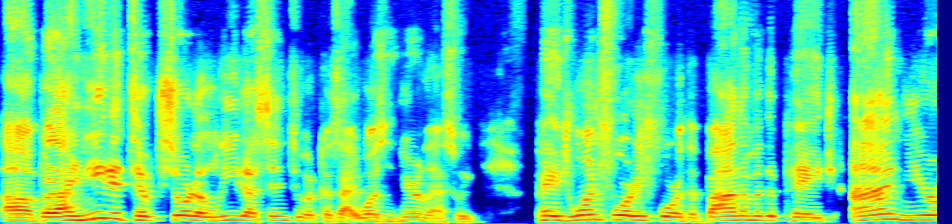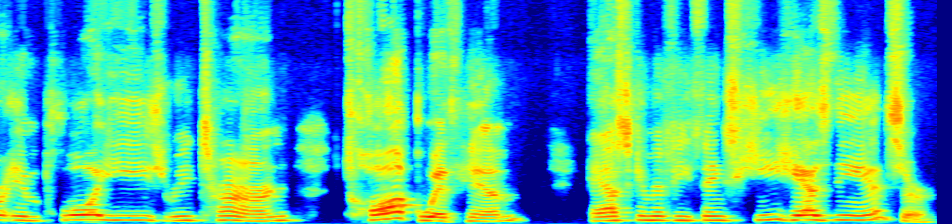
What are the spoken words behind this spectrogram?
Uh, but I needed to sort of lead us into it because I wasn't here last week page 144, the bottom of the page, on your employee's return, talk with him, ask him if he thinks he has the answer.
